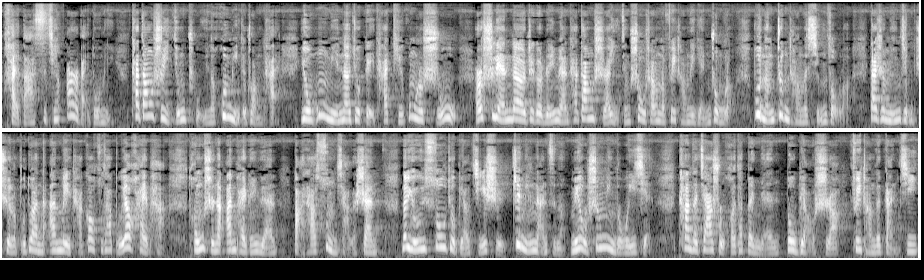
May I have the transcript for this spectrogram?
海拔四千二百多米，他当时已经处于呢昏迷的状态。有牧民呢就给他提供了食物，而失联的这个人员他当时啊已经受伤的非常的严重了，不能正常的行走了。但是民警去了，不断的安慰他，告诉他不要害怕，同时呢安排人员把他送下了山。那有由于搜救比较及时，这名男子呢没有生命的危险，他的家属和他本人都表示啊非常的感激。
